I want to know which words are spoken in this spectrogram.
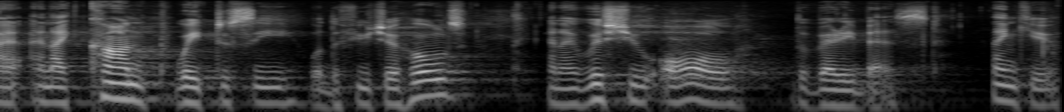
I, and I can't wait to see what the future holds, and I wish you all the very best. Thank you.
